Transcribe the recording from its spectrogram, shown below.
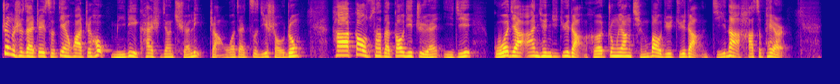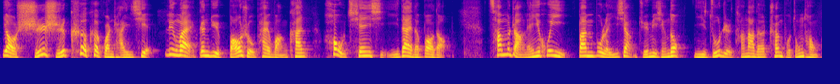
正是在这次电话之后，米利开始将权力掌握在自己手中。他告诉他的高级职员以及国家安全局局长和中央情报局局长吉娜·哈斯佩尔，要时时刻刻观察一切。另外，根据保守派网刊《后千禧一代》的报道，参谋长联席会议颁布了一项绝密行动，以阻止唐纳德·川普总统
